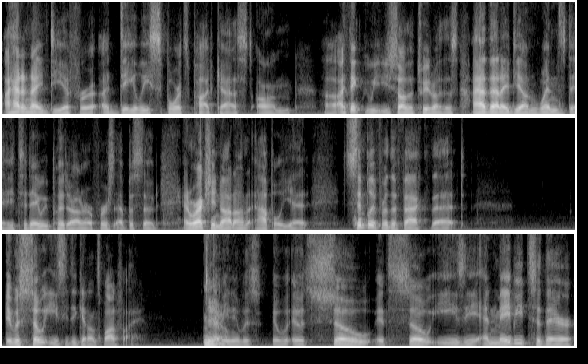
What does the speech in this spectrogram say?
I had an idea for a daily sports podcast on. Uh, I think we, you saw the tweet about this. I had that idea on Wednesday. Today we put out our first episode, and we're actually not on Apple yet, simply for the fact that it was so easy to get on Spotify. Yeah. I mean, it was it, it was so it's so easy, and maybe to their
